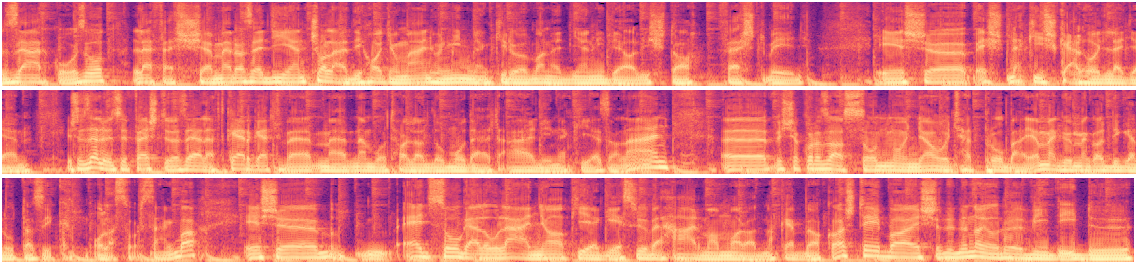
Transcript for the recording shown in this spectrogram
zárkózott, lefesse, mert az egy ilyen családi hagyomány, hogy mindenkiről van egy ilyen idealista festmény és, és neki is kell, hogy legyen. És az előző festő az el lett kergetve, mert nem volt hajlandó modellt állni neki ez a lány, és akkor az asszony mondja, hogy hát próbálja meg, ő meg addig elutazik Olaszországba, és egy szolgáló lánya kiegészülve hárman maradnak ebbe a kastélyba, és nagyon rövid idő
